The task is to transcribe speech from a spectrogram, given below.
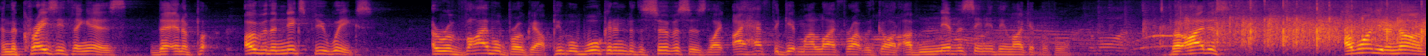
And the crazy thing is, that in a, over the next few weeks, a revival broke out. People walking into the services like, I have to get my life right with God. I've never seen anything like it before. But I just, I want you to know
